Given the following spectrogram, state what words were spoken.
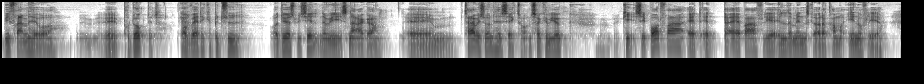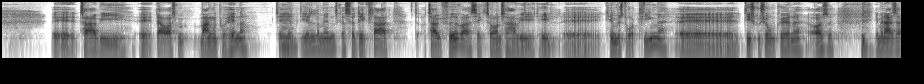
Vi fremhæver øh, produktet, ja. og hvad det kan betyde. Og det er jo specielt, når vi snakker, øh, tager vi sundhedssektoren, så kan vi jo ikke se bort fra, at, at der er bare flere ældre mennesker, og der kommer endnu flere. Øh, tager vi, øh, der er også mangel på hænder til at hjælpe mm. de ældre mennesker, så det er klart, og tager vi fødevaresektoren, så har vi et helt øh, kæmpestort klima øh, diskussion kørende også. Jamen altså,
